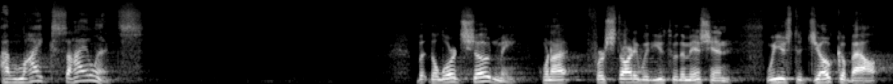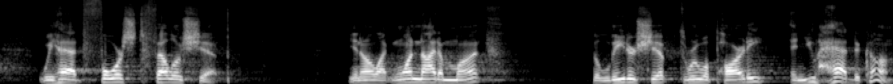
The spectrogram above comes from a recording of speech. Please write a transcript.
I like silence. But the Lord showed me when I first started with Youth with a Mission, we used to joke about we had forced fellowship. You know, like one night a month, the leadership threw a party and you had to come.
